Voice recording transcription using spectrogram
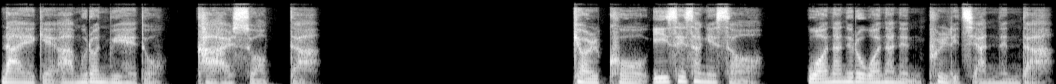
나에게 아무런 위해도 가할 수 없다. 결코 이 세상에서 원한으로 원하는 풀리지 않는다.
